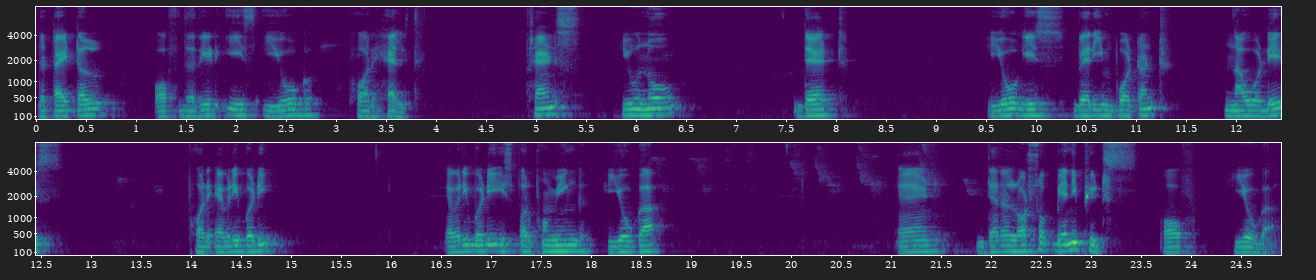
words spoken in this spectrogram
The title of the read is Yoga for Health. Friends, you know that yoga is very important nowadays for everybody. Everybody is performing yoga and there are lots of benefits of yoga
